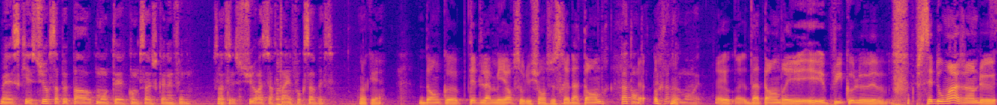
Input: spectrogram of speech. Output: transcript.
Mais ce qui est sûr, ça peut pas augmenter comme ça jusqu'à l'infini. Ça, c'est sûr et certain, il faut que ça baisse. Ok. Donc euh, peut-être la meilleure solution ce serait d'attendre. D'attendre, exactement, ouais. Euh, d'attendre et, et, puis que le c'est dommage hein, de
